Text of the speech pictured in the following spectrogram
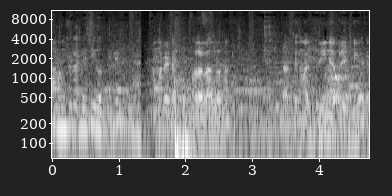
মাংসটা বেশি হতো আমার এটা খুব ভালো লাগল না। তার থেকে আমার গ্রিন ঠিক আছে।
